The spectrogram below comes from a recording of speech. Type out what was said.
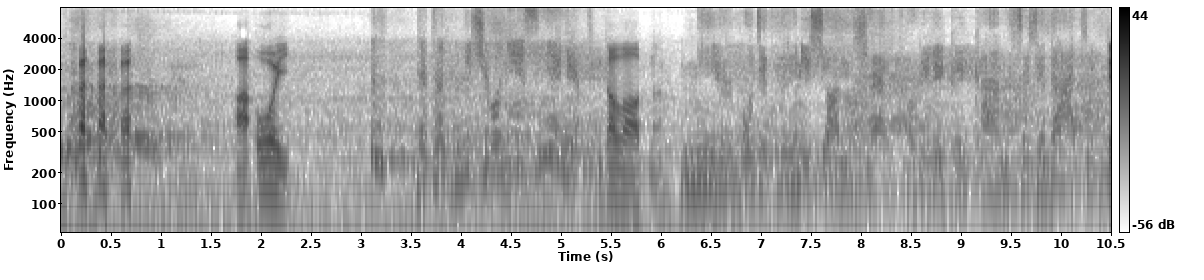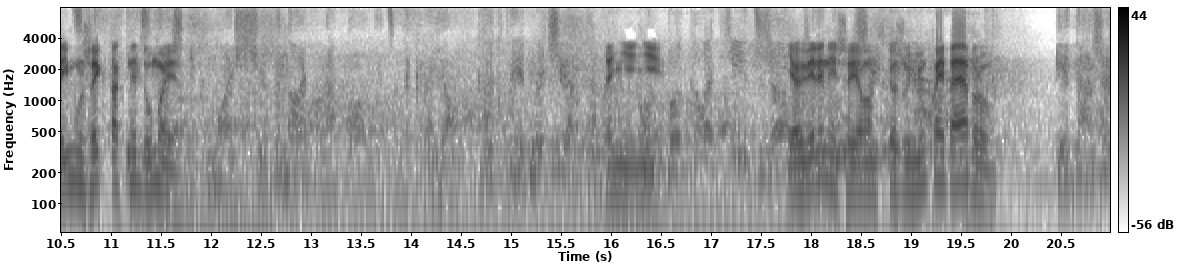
А ой, это ничего не изменит. да ладно. Мир будет принесен в жертву великой Кан-Созидатель. Цей мужик так не думає. Источник мощи вновь наполнится до краев, как предначертано. Да не, не. Он поглотит жертву Я уверений, що я вам скажу, нюхай бебру. И даже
